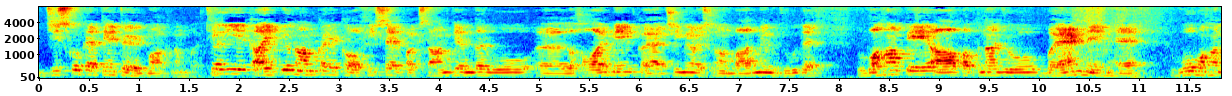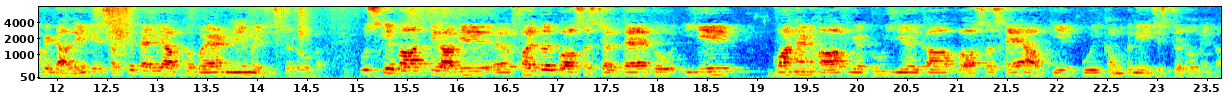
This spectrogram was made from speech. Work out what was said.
جس کو کہتے ہیں ٹریڈ مارک نمبر ٹھیک ہے یہ ایک آئی پی او نام کا ایک آفس ہے پاکستان کے اندر وہ لاہور میں کراچی میں اور اسلام آباد میں موجود ہے۔ وہاں پہ آپ اپنا جو برانڈ نیم ہے وہ وہاں پہ ڈالیں گے۔ سب سے پہلے آپ کا برانڈ نیم رجسٹرڈ ہوگا۔ اس کے بعد پھر آگے فردر پروسیس چلتا ہے۔ تو یہ ون اینڈ ہاف یا ٹو ایئر کا پروسیس ہے آپ کی ایک پوری کمپنی رجسٹرڈ ہونے کا۔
